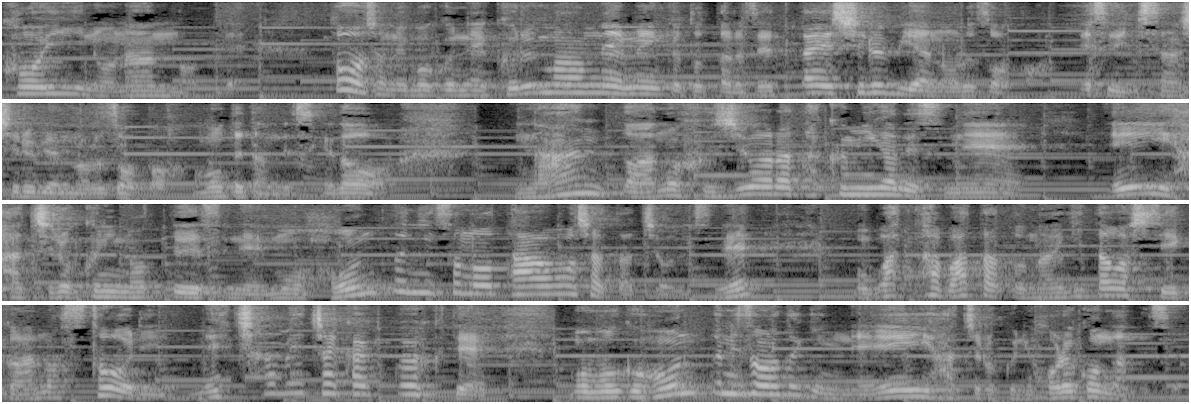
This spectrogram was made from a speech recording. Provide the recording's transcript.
こいいのなんのって。当初ね、僕ね、車のね、免許取ったら絶対シルビア乗るぞと。S13 シルビア乗るぞと思ってたんですけど、なんとあの藤原匠がですね、A86 に乗ってですね、もう本当にそのターボ車たちをですね、もうバタバタとなぎ倒していくあのストーリー、めちゃめちゃかっこよくて、もう僕本当にその時にね、AE86 に惚れ込んだんですよ。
